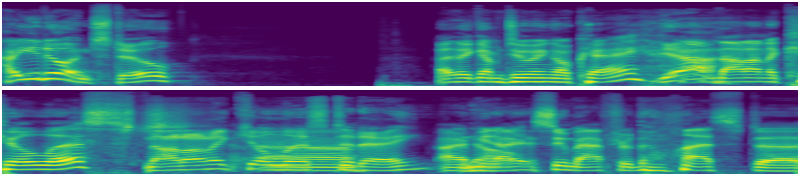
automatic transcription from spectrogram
How you doing, Stu? I think I'm doing okay. Yeah. I'm not on a kill list. Not on a kill list Uh, today. I mean, I assume after the last, uh,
